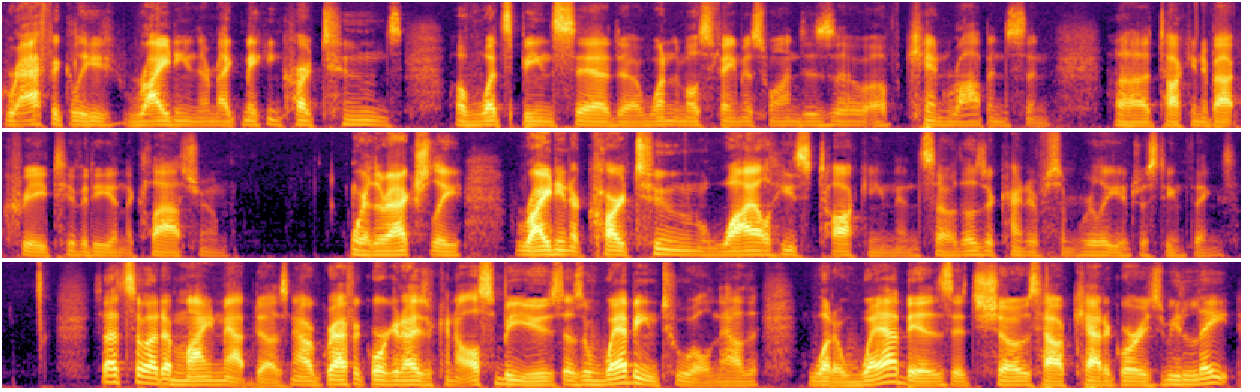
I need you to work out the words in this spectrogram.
graphically writing, they're like making cartoons of what's being said. Uh, one of the most famous ones is uh, of Ken Robinson uh, talking about creativity in the classroom, where they're actually writing a cartoon while he's talking. And so those are kind of some really interesting things. So that's what a mind map does. Now a graphic organizer can also be used as a webbing tool. Now the, what a web is, it shows how categories relate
